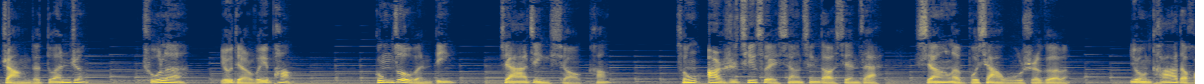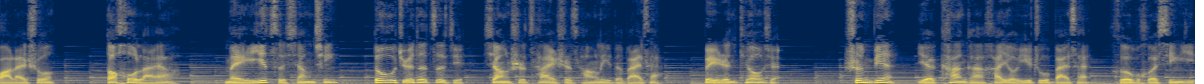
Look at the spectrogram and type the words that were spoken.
长得端正，除了有点微胖，工作稳定，家境小康。从二十七岁相亲到现在，相了不下五十个了。用她的话来说，到后来啊，每一次相亲都觉得自己像是菜市场里的白菜。被人挑选，顺便也看看还有一株白菜合不合心意。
